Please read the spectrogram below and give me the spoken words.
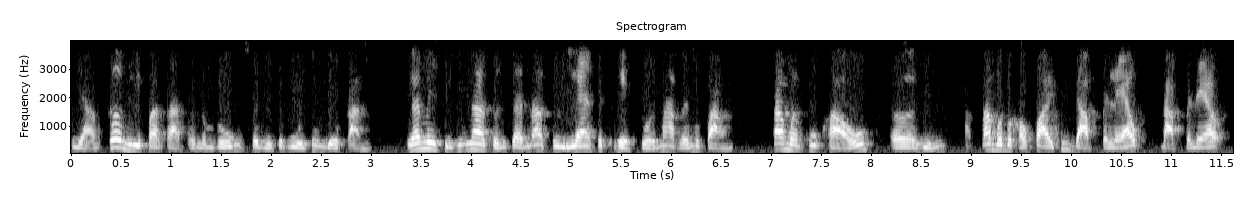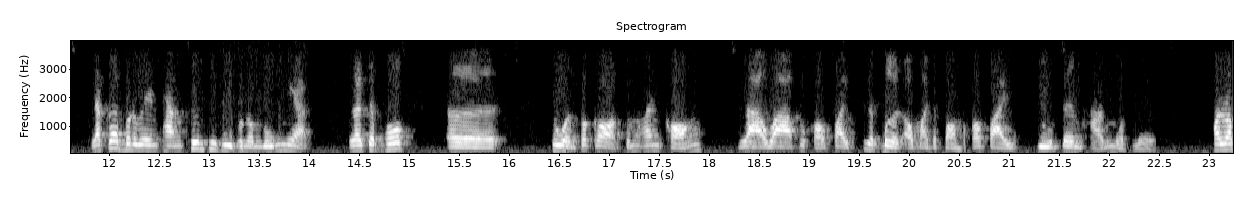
สยามก็มีปราสาทพนมรุ้งเป็นสีชมพูเช่นเดียวกัน และมีสิ่งที่น่าสนใจมากคือแลนด์สเคปสวยมากเลยผู้ฟังตั้งบนภูเขาเอ่อหินตั้งบนภูเขาไฟที่ดับไปแล้ว ดับไปแล้ว แล้วก็บริเวณทางขึ้นที่ภูพนมรุ้งเนี่ย เราจะพบเส่วนประกอบสำคัญของลาวาภูเขาไฟที่ระเบิดออกมาจากปล่องภูเขาไฟอยู่เต็มขาทั้งหมดเลย พอเรา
